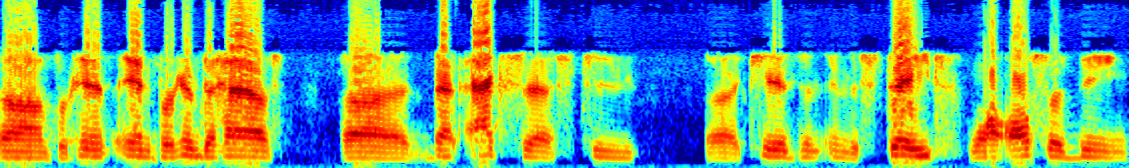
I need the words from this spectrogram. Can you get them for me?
um, for him, and for him to have uh, that access to uh, kids in, in the state while also being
